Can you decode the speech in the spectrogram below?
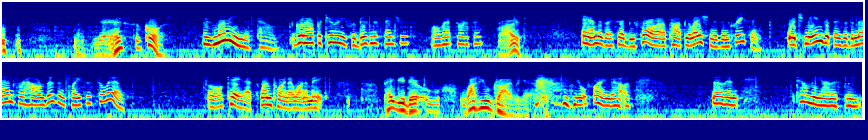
yes, of course. There's money in this town. Good opportunity for business ventures, all that sort of thing. Right. And, as I said before, our population is increasing, which means that there's a demand for houses and places to live. Okay, that's one point I want to make. Peggy, dear, what are you driving at? You'll find out. Now then, tell me honestly,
